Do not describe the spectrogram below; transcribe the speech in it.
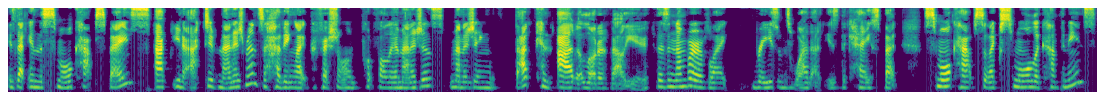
is that in the small cap space, act, you know, active management, so having like professional portfolio managers managing that can add a lot of value. There's a number of like reasons why that is the case, but small caps, so like smaller companies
